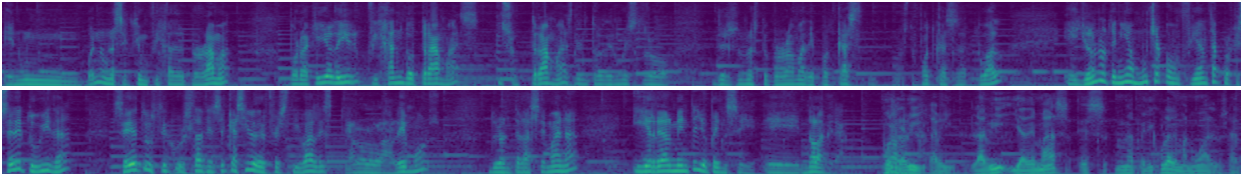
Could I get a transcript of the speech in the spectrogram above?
en un, bueno, una sección fija del programa, por aquello de ir fijando tramas y subtramas dentro de nuestro, de nuestro programa de podcast, nuestro podcast actual, eh, yo no tenía mucha confianza porque sé de tu vida, sé de tus circunstancias, sé que has ido de festivales, que ahora lo haremos durante la semana, y realmente yo pensé, eh, no la verá. Pues No la vi, la vi, la vi y además es una película de manual. O sea,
